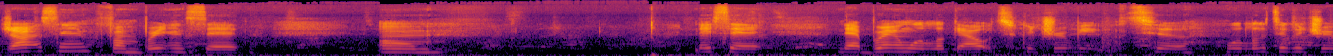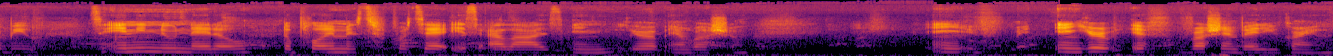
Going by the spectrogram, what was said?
Johnson from Britain said, um, they said that Britain will look out to contribute to, will look to contribute to any new NATO deployments to protect its allies in Europe and Russia. If, in Europe, if Russia invaded Ukraine,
